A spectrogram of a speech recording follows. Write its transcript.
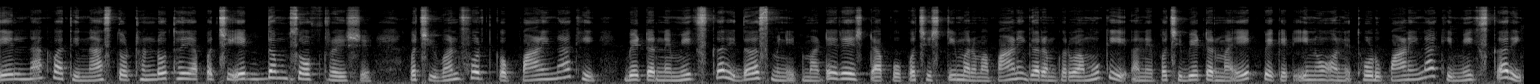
તેલ નાખવાથી નાસ્તો ઠંડો થયા પછી એકદમ સોફ્ટ રહેશે. પછી વન ફોર્થ કપ પાણી નાખી બેટરને મિક્સ કરી દસ મિનિટ માટે રેસ્ટ આપો. પછી સ્ટીમરમાં પાણી ગરમ કરવા મૂકી અને પછી બેટરમાં એક પેકેટ ઈનો અને થોડું પાણી નાખી મિક્સ કરી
